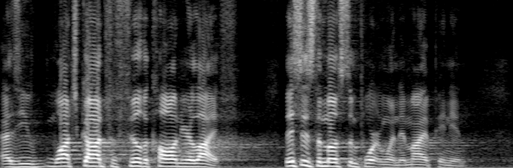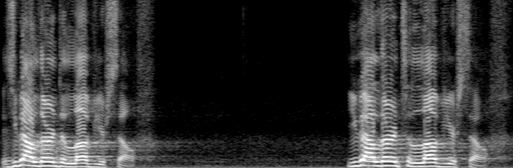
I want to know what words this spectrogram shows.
as you watch God fulfill the call in your life. This is the most important one, in my opinion, is you got to learn to love yourself. You got to learn to love yourself.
